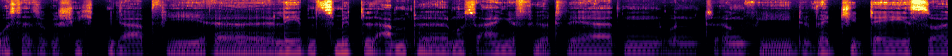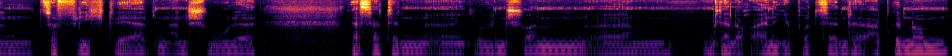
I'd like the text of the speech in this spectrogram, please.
wo es da so Geschichten gab wie äh, Lebensmittelampel muss eingeführt werden und irgendwie Veggie Days sollen zur Pflicht werden an Schule. Das hat den äh, Grünen schon ähm, dann auch einige Prozente abgenommen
